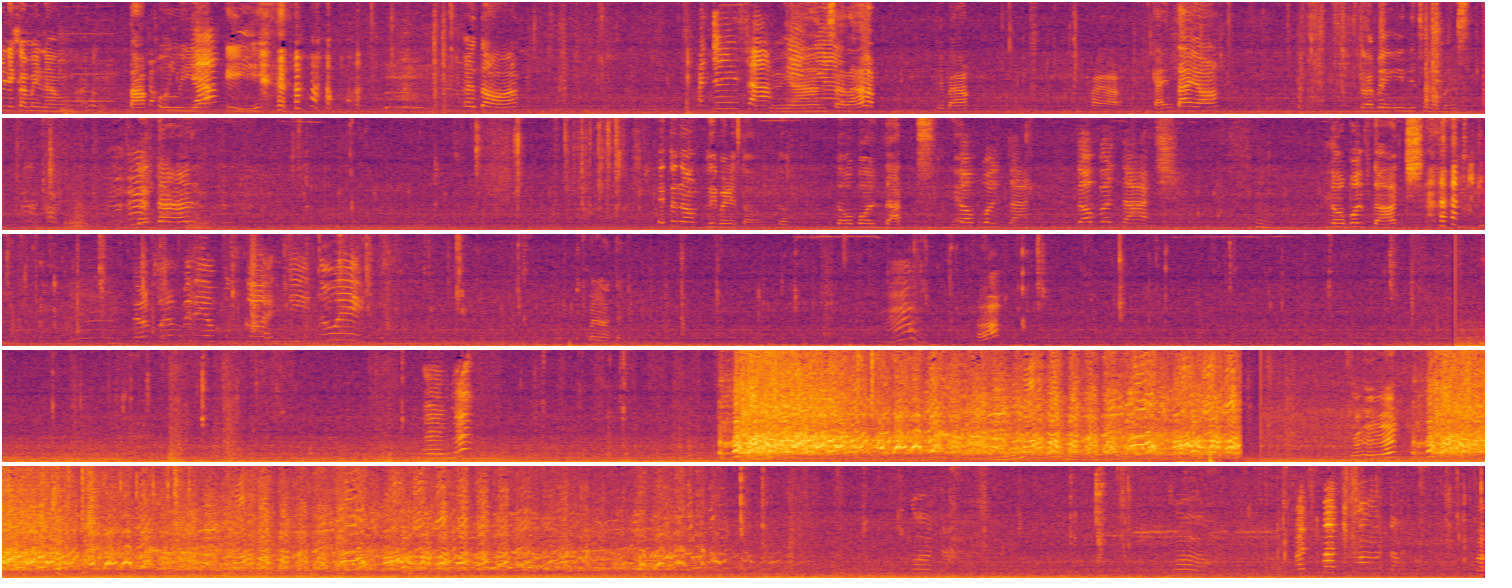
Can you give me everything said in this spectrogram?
Bumili kami ng ano, takoyaki. Ito, ah. Ito yung sa akin. Ayan, sarap. Diba? Kaya, kain tayo. Grabe ang init sa labas. Gandaan. Ito na ang flavor nito. Do- Double Dutch. Yan. Double Dutch. Double Dutch. Hmm. Double Dutch. Pero parang bili ang pagkain dito eh. Tikman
